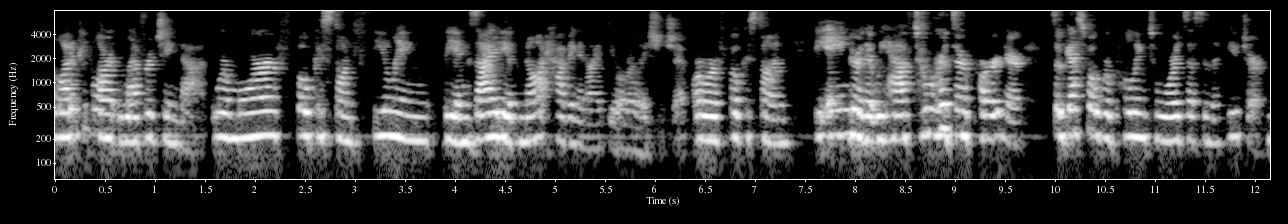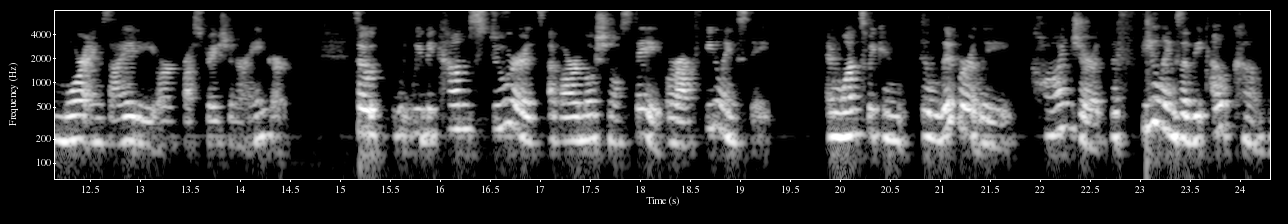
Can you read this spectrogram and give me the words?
a lot of people aren't leveraging that. We're more focused on feeling the anxiety of not having an ideal relationship, or we're focused on the anger that we have towards our partner. So, guess what we're pulling towards us in the future? More anxiety or frustration or anger. So, we become stewards of our emotional state or our feeling state. And once we can deliberately conjure the feelings of the outcome,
